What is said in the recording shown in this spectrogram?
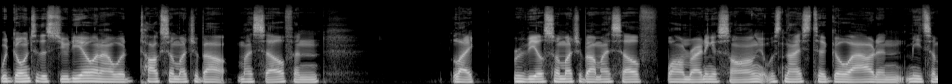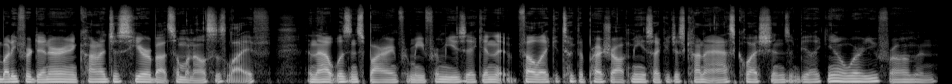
would go into the studio and I would talk so much about myself and like reveal so much about myself while I'm writing a song, it was nice to go out and meet somebody for dinner and kind of just hear about someone else's life. And that was inspiring for me for music and it felt like it took the pressure off me so I could just kind of ask questions and be like, you know, where are you from and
